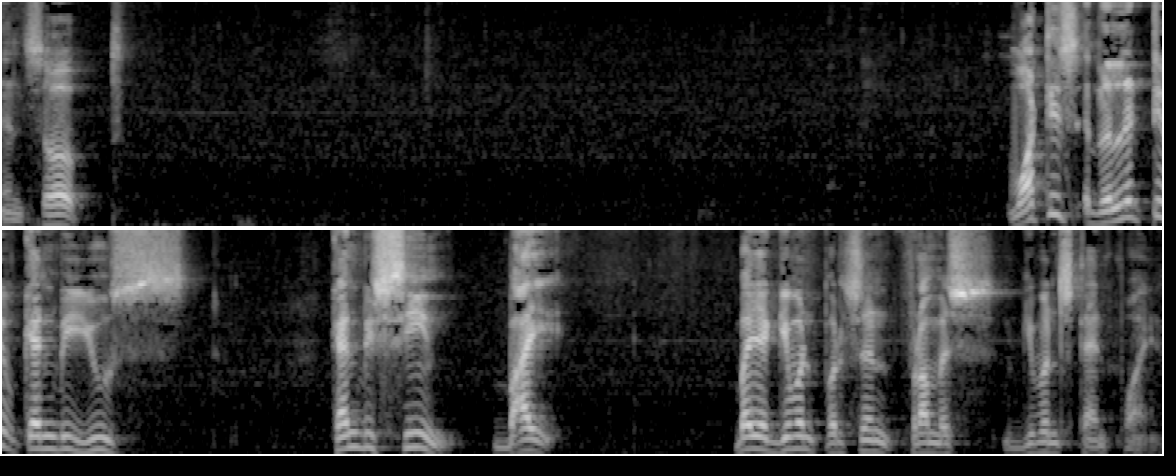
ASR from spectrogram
and so what is relative can be used can be seen by by a given person from a given standpoint.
